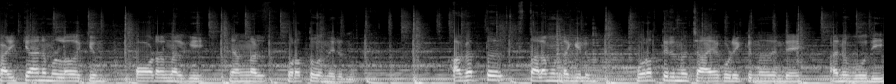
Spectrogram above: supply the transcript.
കഴിക്കാനുമുള്ളവയ്ക്കും ഓർഡർ നൽകി ഞങ്ങൾ പുറത്തു വന്നിരുന്നു അകത്ത് സ്ഥലമുണ്ടെങ്കിലും പുറത്തിരുന്ന് ചായ കുടിക്കുന്നതിന്റെ അനുഭൂതി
